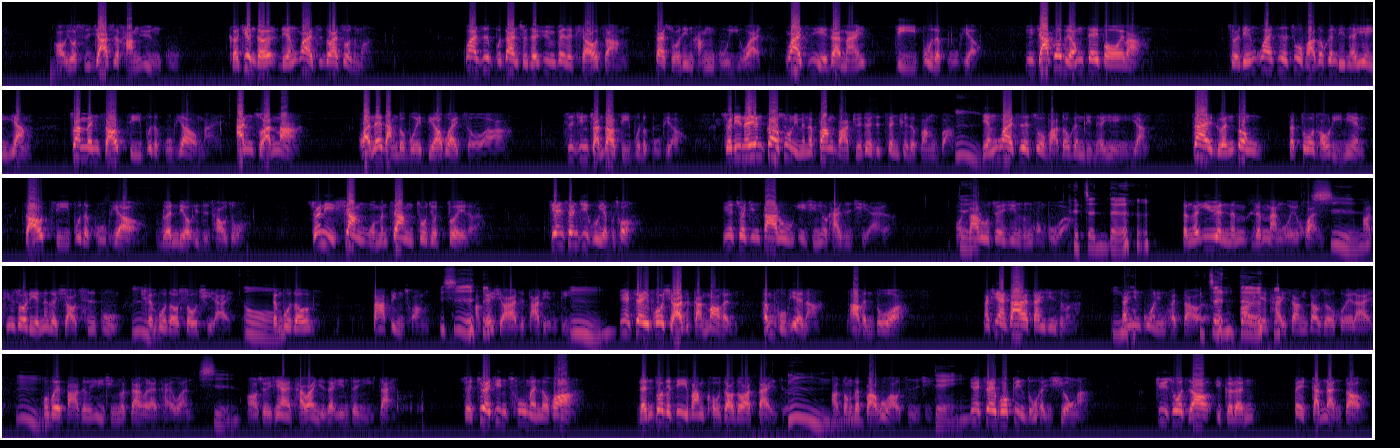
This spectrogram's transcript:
哦，有十家是航运股，可见得连外资都在做什么？外资不但随着运费的调涨在锁定航运股以外，外资也在买底部的股票，因为加股票用这波的嘛。所以连外资的做法都跟林和燕一样，专门找底部的股票买，安全嘛，管那档都不会掉，不会走啊。资金转到底部的股票，所以林德燕告诉你们的方法绝对是正确的方法。嗯，连外资的做法都跟林德燕一样，在轮动的多头里面找底部的股票，轮流一直操作。所以你像我们这样做就对了。今天生技股也不错。因为最近大陆疫情又开始起来了，我大陆最近很恐怖啊，真的，整个医院人人满为患，是。啊，听说连那个小吃部全部都收起来，哦，全部都搭病床，是。啊，给小孩子打点滴，嗯，因为这一波小孩子感冒很很普遍啊，啊很多啊，那现在大家担心什么？担心过年快到了，真的，一些台商到时候回来，嗯，会不会把这个疫情又带回来台湾？是。啊，所以现在台湾也在严阵以待。所以最近出门的话，人多的地方口罩都要戴着，嗯，啊，懂得保护好自己。对，因为这一波病毒很凶啊，据说只要一个人被感染到，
